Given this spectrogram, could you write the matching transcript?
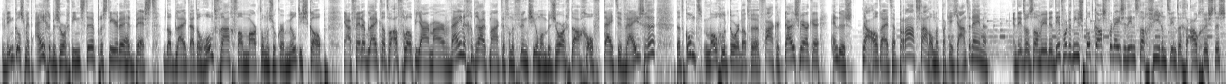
Winkels met eigen bezorgdiensten presteerden het best. Dat blijkt uit een rondvraag van marktonderzoeker Multiscope. Ja, verder blijkt dat we afgelopen jaar maar weinig gebruik maakten van de functie om een bezorgdag of tijd te wijzigen. Dat komt mogelijk doordat we vaker thuiswerken en dus ja, altijd paraat staan om het pakketje aan te nemen. En dit was dan weer de Dit wordt het nieuws podcast voor deze dinsdag 24 augustus.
